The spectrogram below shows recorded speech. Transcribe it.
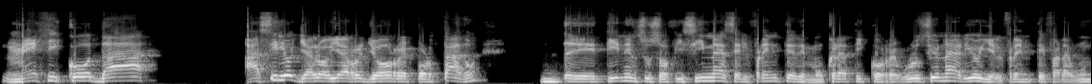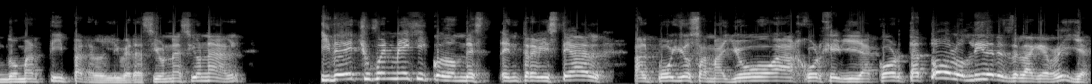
México da asilo, ya lo había yo reportado, eh, tienen sus oficinas el Frente Democrático Revolucionario y el Frente Farabundo Martí para la Liberación Nacional. Y de hecho fue en México donde entrevisté al, al Pollo Samayoa, a Jorge Villacorta, todos los líderes de la guerrilla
